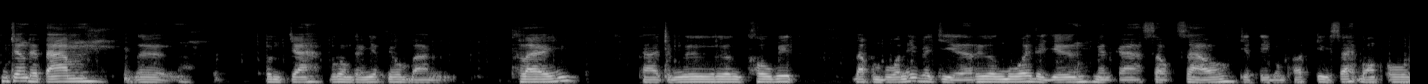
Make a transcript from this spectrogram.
អញ្ចឹងទៅតាមគុណចាស់ព្រមទាំងញាតិញោមបានថ្លែងថាជំងឺរឿង COVID 19នេះវាជារឿងមួយដែលយើងមានការសោកសៅជាទីបំផុតជាពិសេសបងប្អូន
